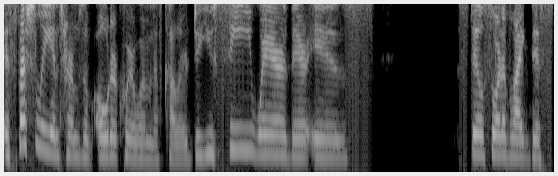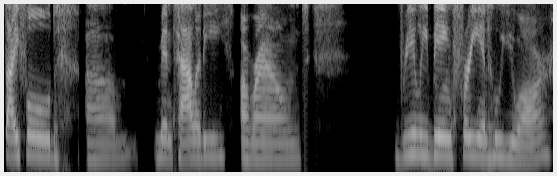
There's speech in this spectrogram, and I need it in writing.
especially in terms of older queer women of color, do you see where there is still sort of like this stifled um, mentality around really being free in who you are?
